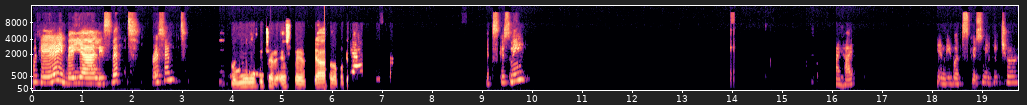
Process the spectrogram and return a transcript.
Okay, Bella Lisbeth, present. Teacher. Este, ya, pero porque Excuse me. Hi, hi. ¿Quién dijo excuse me, teacher?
